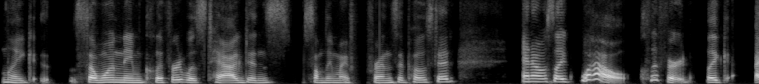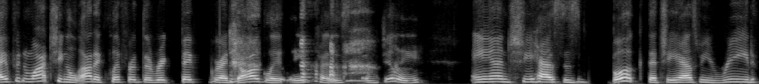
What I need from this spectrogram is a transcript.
like someone named Clifford was tagged in something my friends had posted and I was like, wow, Clifford. Like I've been watching a lot of Clifford the Rick Big Red Dog lately because of Jilly and she has this book that she has me read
